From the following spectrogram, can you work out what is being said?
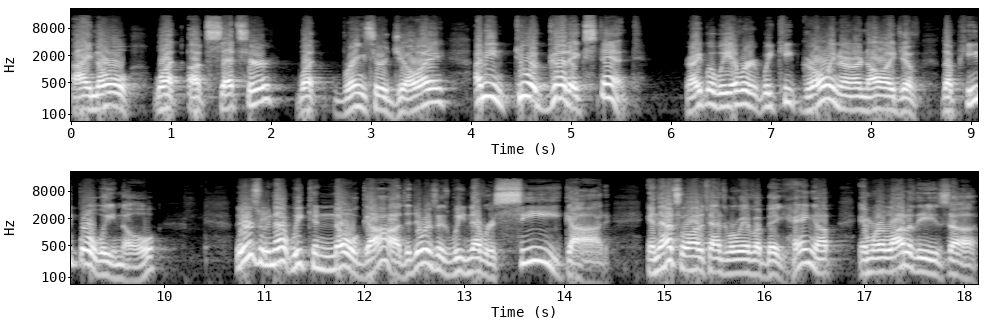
I know what upsets her, what brings her joy. I mean, to a good extent, right? But we ever we keep growing in our knowledge of the people we know. There's that we can know God. The difference is we never see God. And that's a lot of times where we have a big hang up and where a lot of these, uh,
